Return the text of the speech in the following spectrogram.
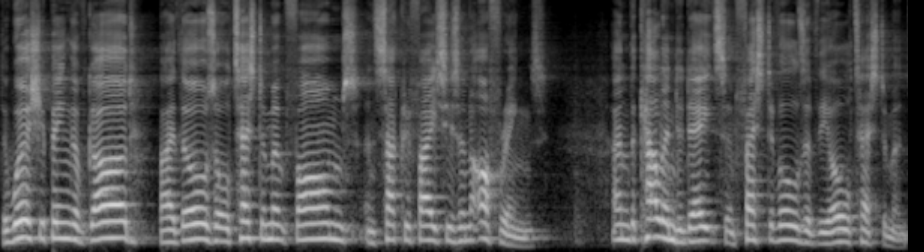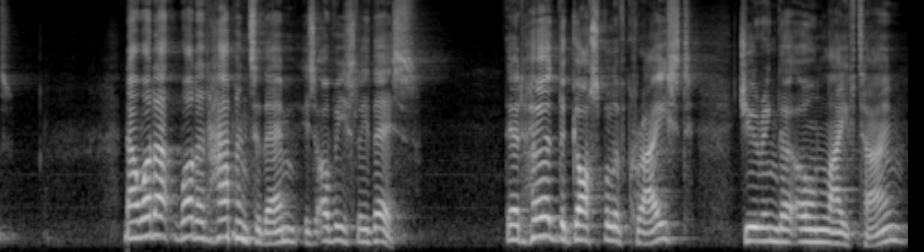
The worshipping of God by those Old Testament forms and sacrifices and offerings, and the calendar dates and festivals of the Old Testament. Now, what, what had happened to them is obviously this they had heard the gospel of Christ during their own lifetime,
